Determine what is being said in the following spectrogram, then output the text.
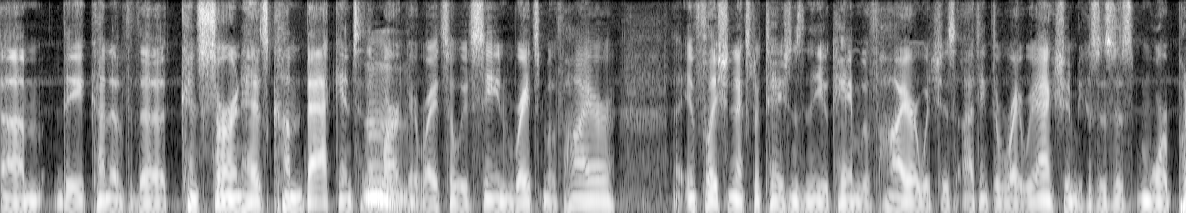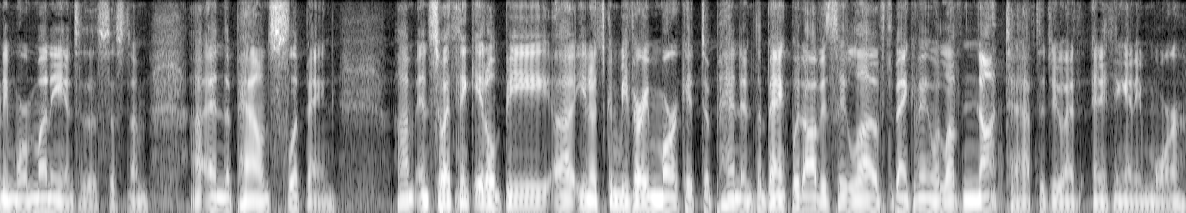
um, the kind of the concern has come back into the mm. market, right? So we've seen rates move higher. Uh, inflation expectations in the UK move higher, which is, I think, the right reaction because this is more putting more money into the system, uh, and the pound slipping. Um, and so I think it'll be, uh, you know, it's going to be very market dependent. The bank would obviously love, the Bank of England would love not to have to do anything anymore.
